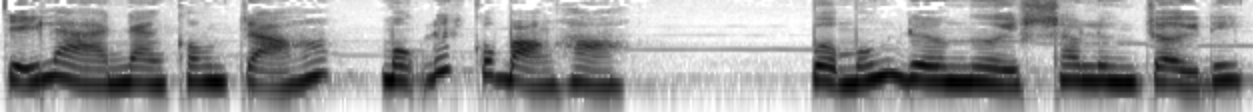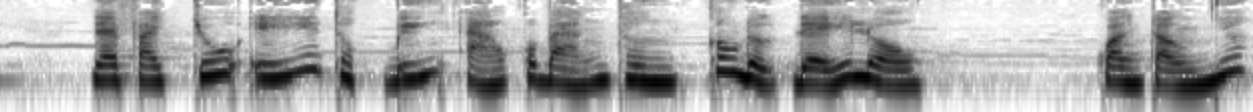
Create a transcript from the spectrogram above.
Chỉ là nàng không rõ mục đích của bọn họ. Vừa muốn đưa người sau lưng rời đi, lại phải chú ý thuật biến ảo của bản thân không được để lộ. Quan trọng nhất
